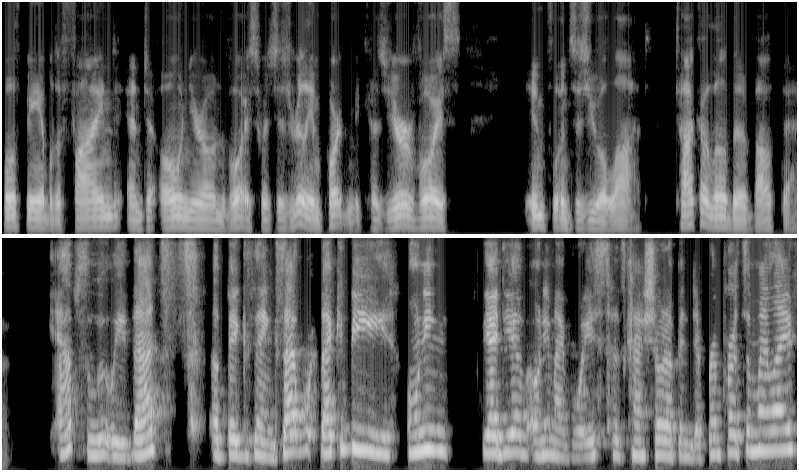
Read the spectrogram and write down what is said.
both being able to find and to own your own voice, which is really important because your voice influences you a lot. Talk a little bit about that. Absolutely, that's a big thing. So that that could be owning the idea of owning my voice has kind of showed up in different parts of my life.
